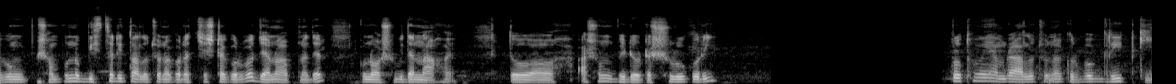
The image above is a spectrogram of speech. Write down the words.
এবং সম্পূর্ণ বিস্তারিত আলোচনা করার চেষ্টা করব যেন আপনাদের কোনো অসুবিধা না হয়। তো আসুন ভিডিওটা শুরু করি। প্রথমে আমরা আলোচনা করব গ্রিড কি।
